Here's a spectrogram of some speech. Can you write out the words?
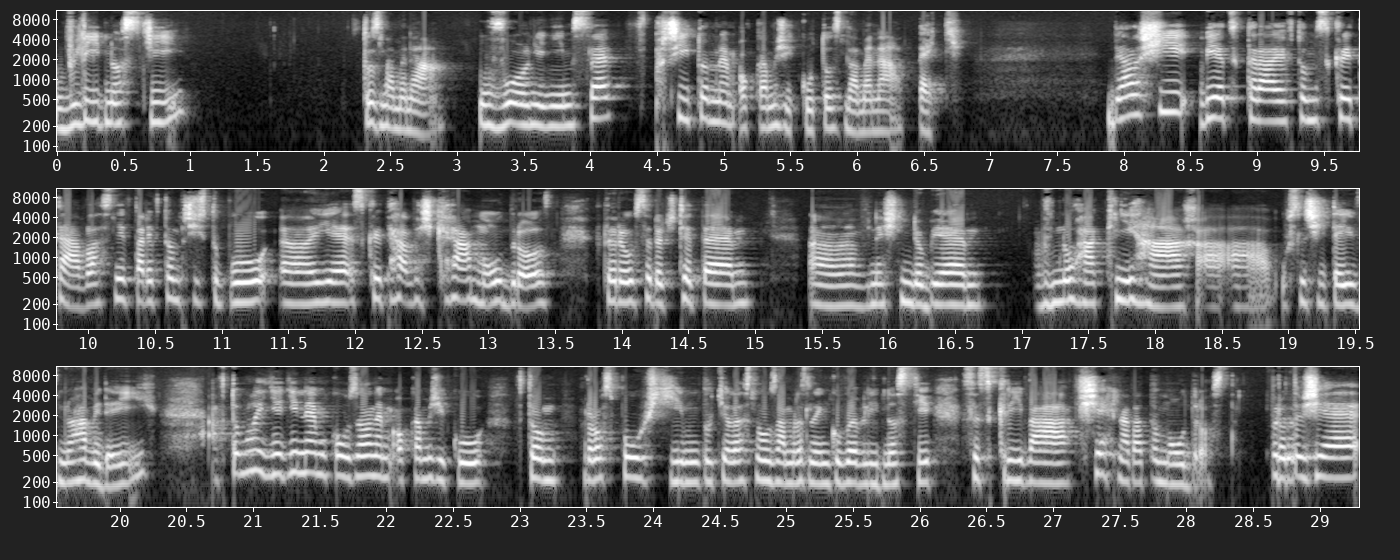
Vlídností, to znamená uvolněním se v přítomném okamžiku, to znamená teď. Další věc, která je v tom skrytá, vlastně tady v tom přístupu eh, je skrytá veškerá moudrost, kterou se dočtete eh, v dnešní době v mnoha knihách a, a uslyšíte ji v mnoha videích. A v tomhle jediném kouzelném okamžiku, v tom rozpouštím tu tělesnou zamrzlinku ve vlídnosti, se skrývá všechna tato moudrost. Protože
